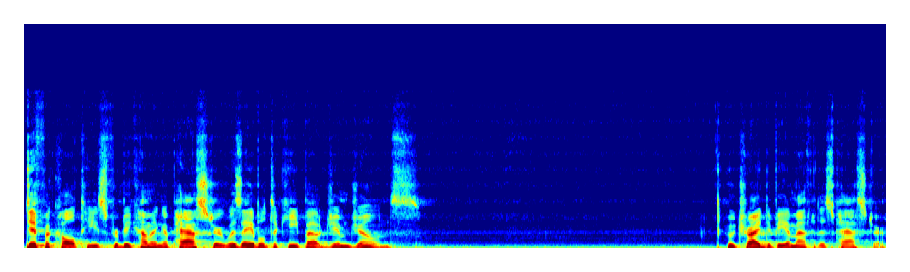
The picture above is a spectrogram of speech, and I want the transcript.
difficulties for becoming a pastor, was able to keep out Jim Jones, who tried to be a Methodist pastor.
